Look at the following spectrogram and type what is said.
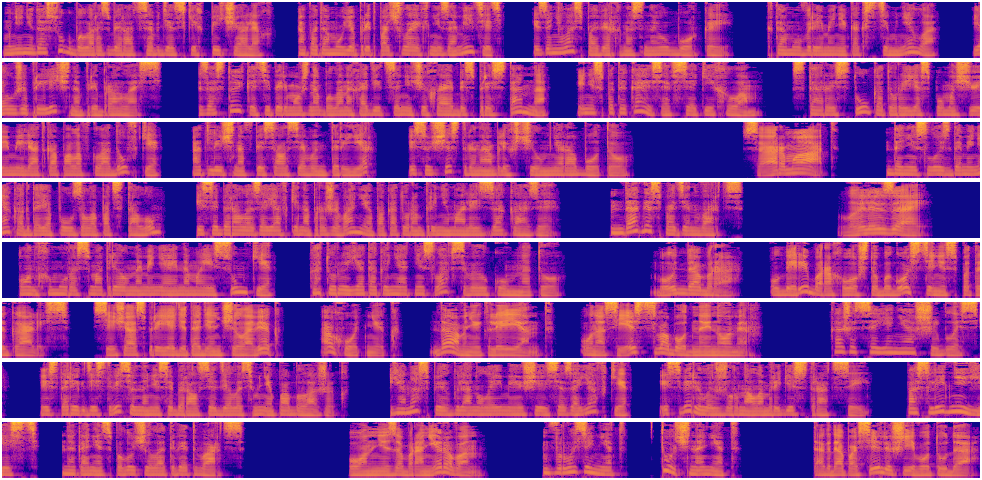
Мне не досуг было разбираться в детских печалях, а потому я предпочла их не заметить и занялась поверхностной уборкой. К тому времени, как стемнело, я уже прилично прибралась. За стойкой теперь можно было находиться, не чихая беспрестанно и не спотыкаясь о всякий хлам. Старый стул, который я с помощью Эмили откопала в кладовке, отлично вписался в интерьер и существенно облегчил мне работу. «Сармат!» — донеслось до меня, когда я ползала под столом и собирала заявки на проживание, по которым принимались заказы. «Да, господин Варц?» «Вылезай!» Он хмуро смотрел на меня и на мои сумки, которые я так и не отнесла в свою комнату. «Будь добра, убери барахло, чтобы гости не спотыкались. Сейчас приедет один человек, охотник, давний клиент. У нас есть свободный номер?» Кажется, я не ошиблась. И старик действительно не собирался делать мне поблажек. Я наспех глянула имеющиеся заявки и сверилась с журналом регистрации. «Последний есть», — наконец получил ответ Варц. «Он не забронирован?» «Вроде нет. Точно нет». «Тогда поселишь его туда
